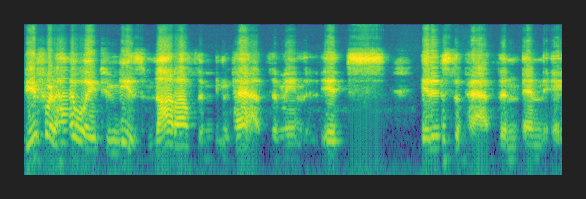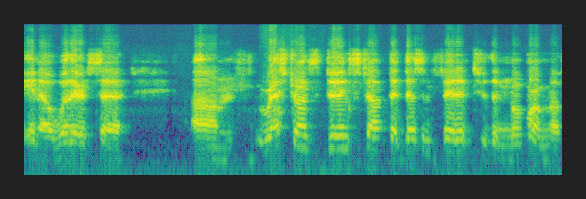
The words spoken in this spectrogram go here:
Buford Highway to me is not off the beaten path. I mean, it's it is the path, and and you know whether it's a um, restaurants doing stuff that doesn't fit into the norm of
